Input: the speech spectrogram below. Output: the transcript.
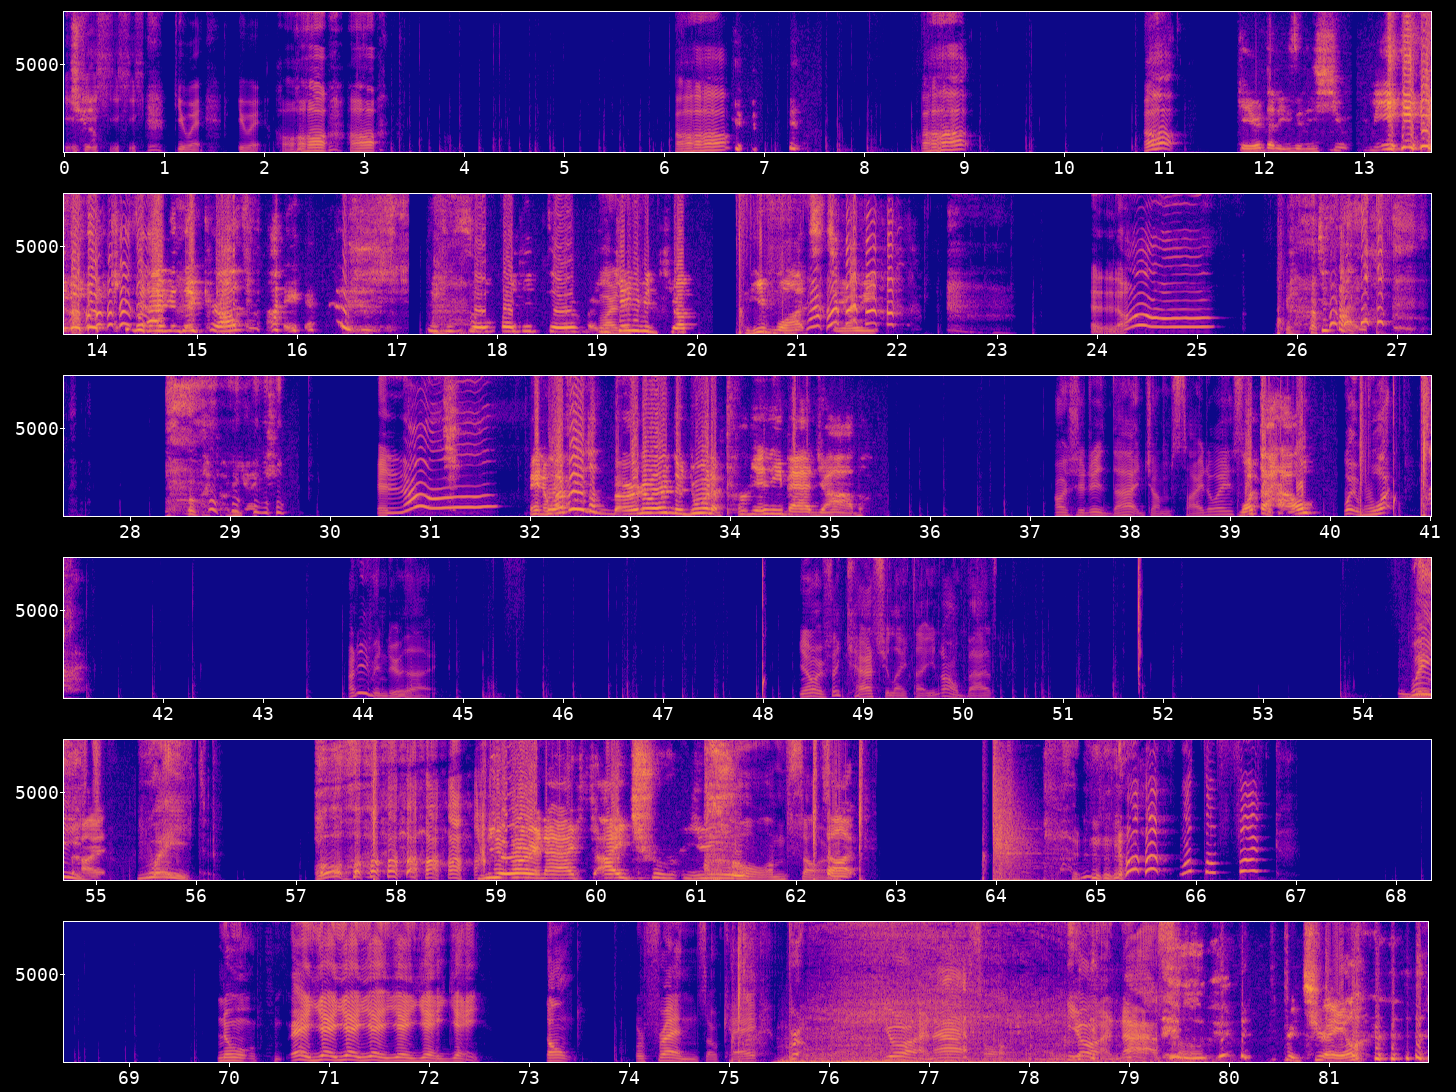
do it. Do it. Oh, oh. Oh. Oh. Oh. Scared that he's gonna shoot me because I'm in the crossfire. This is so fucking terrifying. Why You can't even jump. He wants to. He, Hello. just that. Hello. And whoever's the murderer, they're doing a pretty bad job. Oh, she did that. Jump sideways. What the hell? Wait, what? How do you even do that? You know, if they catch you like that, you know how bad. Wait! Wait! Oh! You're an act. I tr- you oh, I'm sorry. suck. no! What the fuck? No. Hey, yay, yay, yay, yay, yay, yay. Don't. We're friends, okay? Bro! You're an asshole. You're an asshole. Betrayal.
